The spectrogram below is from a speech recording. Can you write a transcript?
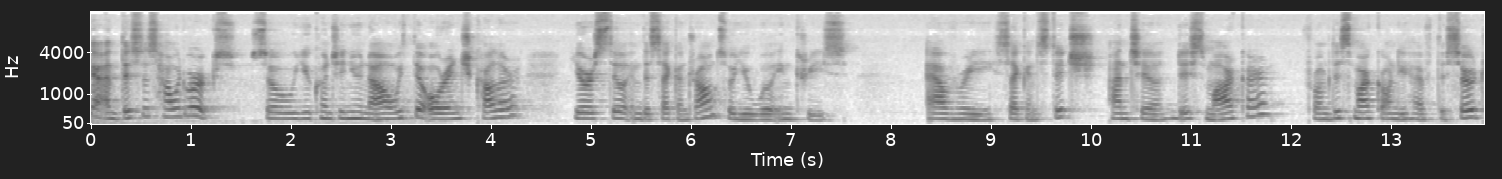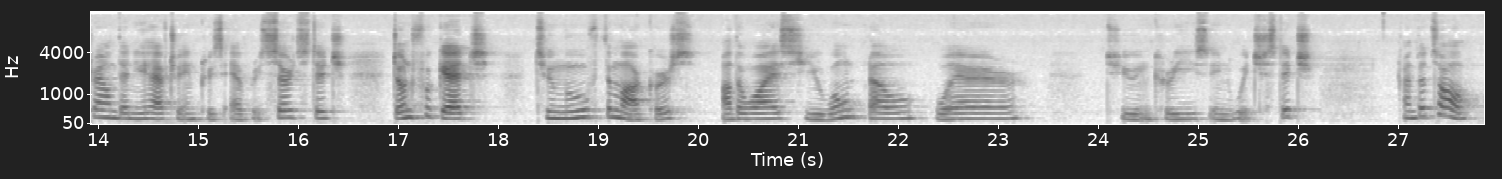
Yeah, and this is how it works. So you continue now with the orange color. You're still in the second round, so you will increase every second stitch until this marker. From this marker on you have the third round, then you have to increase every third stitch. Don't forget to move the markers otherwise you won't know where to increase in which stitch. And that's all.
